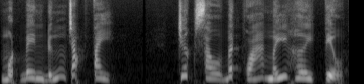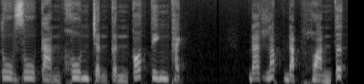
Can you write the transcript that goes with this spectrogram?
Một bên đứng chắp tay. Trước sau bất quá mấy hơi, tiểu tu du càn khôn trận cần có tinh thạch. Đã lắp đặt hoàn tất.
